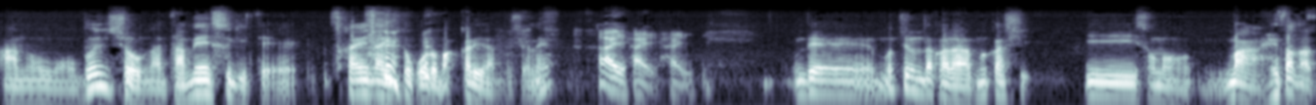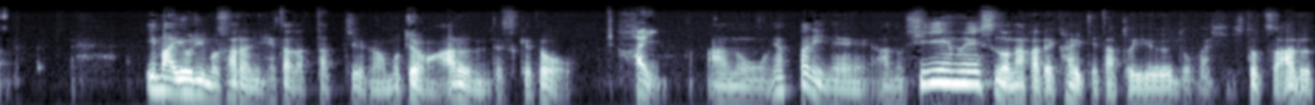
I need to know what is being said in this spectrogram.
あの、文章がダメすぎて使えないところばっかりなんですよね。はいはいはい。で、もちろんだから昔、その、まあ、下手だ、今よりもさらに下手だったっていうのはもちろんあるんですけど、はい。あの、やっぱりね、あの、CMS の中で書いてたというのが一つあるん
